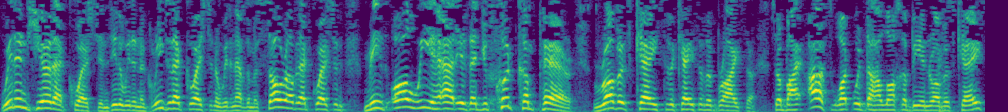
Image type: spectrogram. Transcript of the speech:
We didn't hear that question. Either we didn't agree to that question or we didn't have the Masorah of that question. Means all we had is that you could compare Rava's case to the case of the Brisa. So by us, what would the halacha be in Rava's case?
